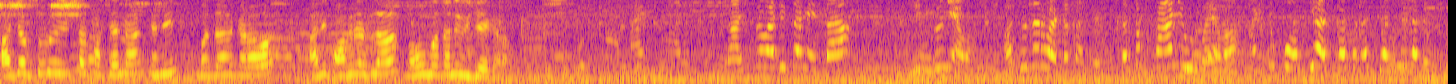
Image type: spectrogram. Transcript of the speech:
भाजप सोडून इतर पक्षांना त्यांनी मतदान करावं आणि काँग्रेसला बहुमताने विजय करावा. राष्ट्रवादीचा नेता निवडून यावा असं जर वाटत असेल तर तो का निवडून यावा आणि तो कोणती आश्वासनं जनतेला देऊ?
